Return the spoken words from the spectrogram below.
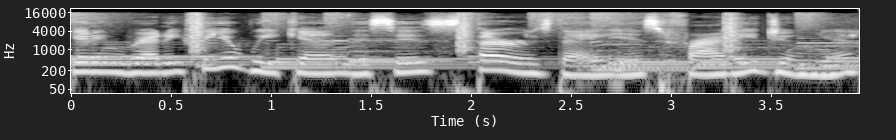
getting ready for your weekend. This is Thursday, it's Friday Junior.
